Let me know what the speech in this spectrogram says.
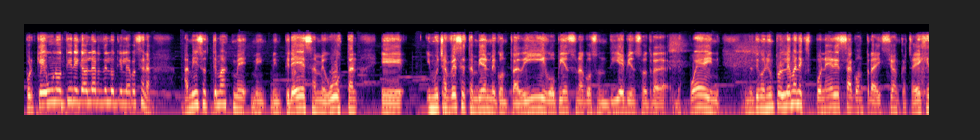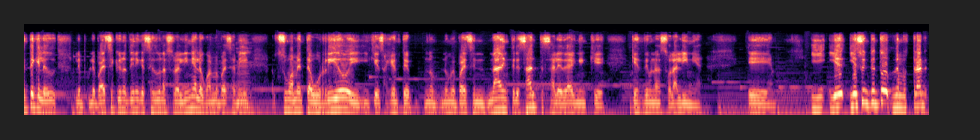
Porque uno tiene que hablar de lo que le apasiona. A mí esos temas me, me, me interesan, me gustan. Eh, y muchas veces también me contradigo, pienso una cosa un día y pienso otra después, y, no tengo ningún problema en exponer esa contradicción, ¿cachai? Hay gente que le, parece que uno tiene que ser de una sola línea, lo cual me parece a mí mm. sumamente aburrido y, que esa gente no, me parece nada interesante, sale de alguien que, es de una sola línea. Eh, y, eso intento demostrar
